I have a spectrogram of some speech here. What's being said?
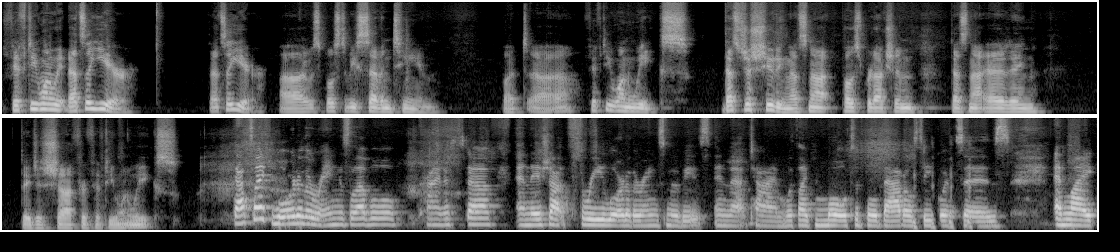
51 week, that's a year. That's a year. Uh, it was supposed to be 17, but uh, 51 weeks. That's just shooting. That's not post production. That's not editing. They just shot for 51 weeks. that's like lord of the rings level kind of stuff and they shot three lord of the rings movies in that time with like multiple battle sequences and like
